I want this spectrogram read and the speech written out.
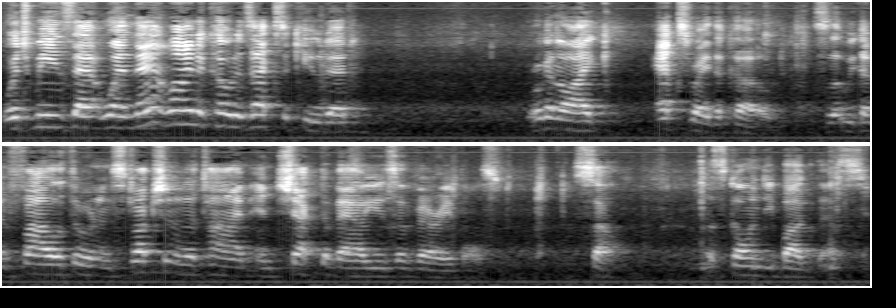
which means that when that line of code is executed, we're going to like x-ray the code so that we can follow through an instruction at a time and check the values of variables. So, let's go and debug this.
